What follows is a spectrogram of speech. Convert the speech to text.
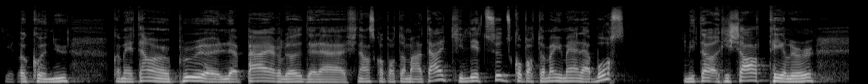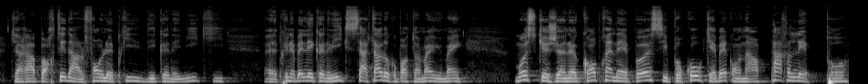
qui est reconnu comme étant un peu euh, le père là, de la finance comportementale, qui est l'étude du comportement humain à la bourse. Mais tu Richard Taylor qui a remporté, dans le fond, le prix d'économie, qui, euh, prix Nobel d'économie, qui s'attarde au comportement humain. Moi, ce que je ne comprenais pas, c'est pourquoi au Québec, on n'en parlait pas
